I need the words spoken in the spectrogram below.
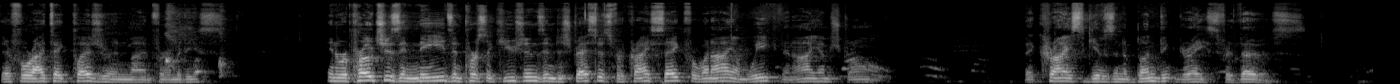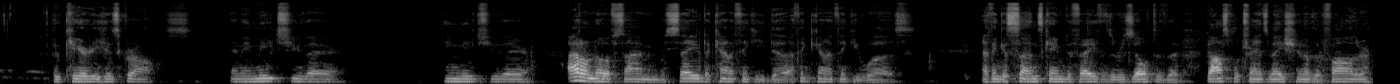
Therefore, I take pleasure in my infirmities, in reproaches, in needs, in persecutions, in distresses for Christ's sake. For when I am weak, then I am strong. That Christ gives an abundant grace for those who carry his cross. And he meets you there. He meets you there. I don't know if Simon was saved. I kind of think he does. I think kind of think he was. I think his sons came to faith as a result of the gospel transmission of their father.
